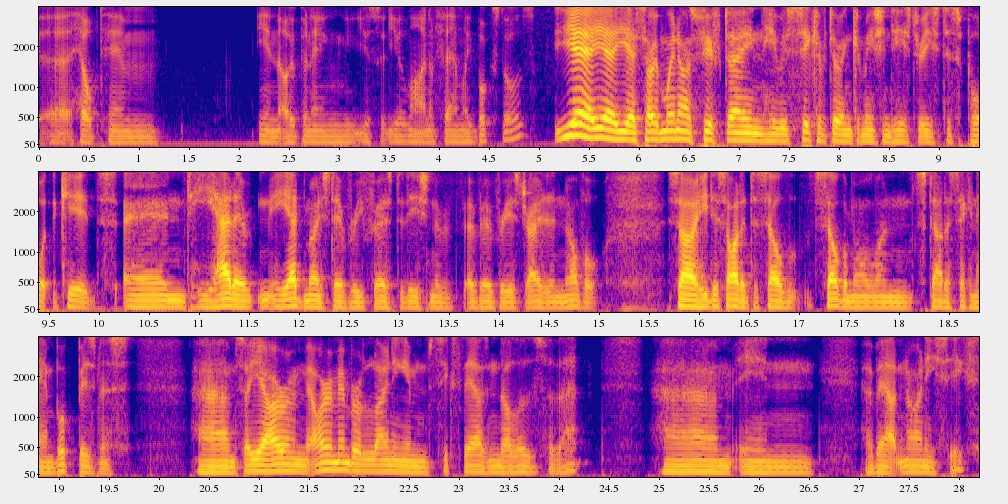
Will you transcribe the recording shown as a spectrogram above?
uh, helped him in opening your, your line of family bookstores. Yeah, yeah, yeah. So when I was 15, he was sick of doing commissioned histories to support the kids, and he had a, he had most every first edition of, of every Australian novel. So he decided to sell sell them all and start a secondhand book business. Um, so yeah, I, rem- I remember loaning him six thousand dollars for that um, in about '96.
